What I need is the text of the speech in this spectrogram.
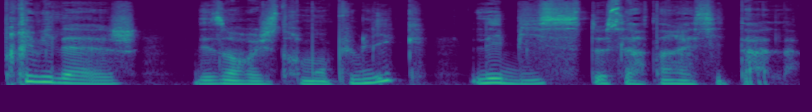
Privilège des enregistrements publics, les bis de certains récitals.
